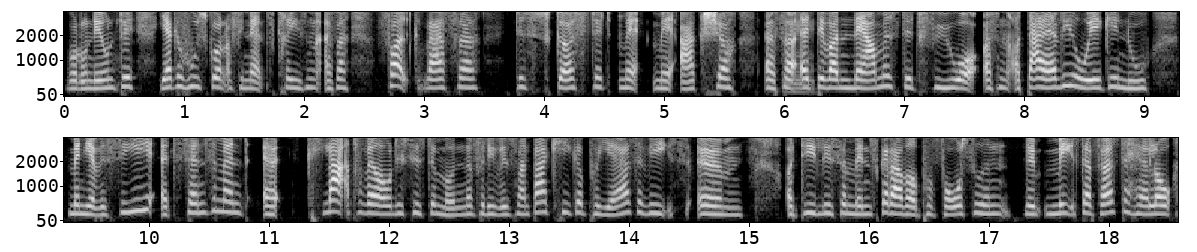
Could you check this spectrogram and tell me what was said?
hvor du nævnte det. Jeg kan huske under finanskrisen, altså folk var så disgusted med, med aktier. Altså, mm. at det var nærmest et fyre, og, sådan, og der er vi jo ikke endnu. Men jeg vil sige, at sentiment er klart på hver over de sidste måneder, fordi hvis man bare kigger på jeres avis, øhm, og de ligesom mennesker, der har været på forsiden det mest af første halvår,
